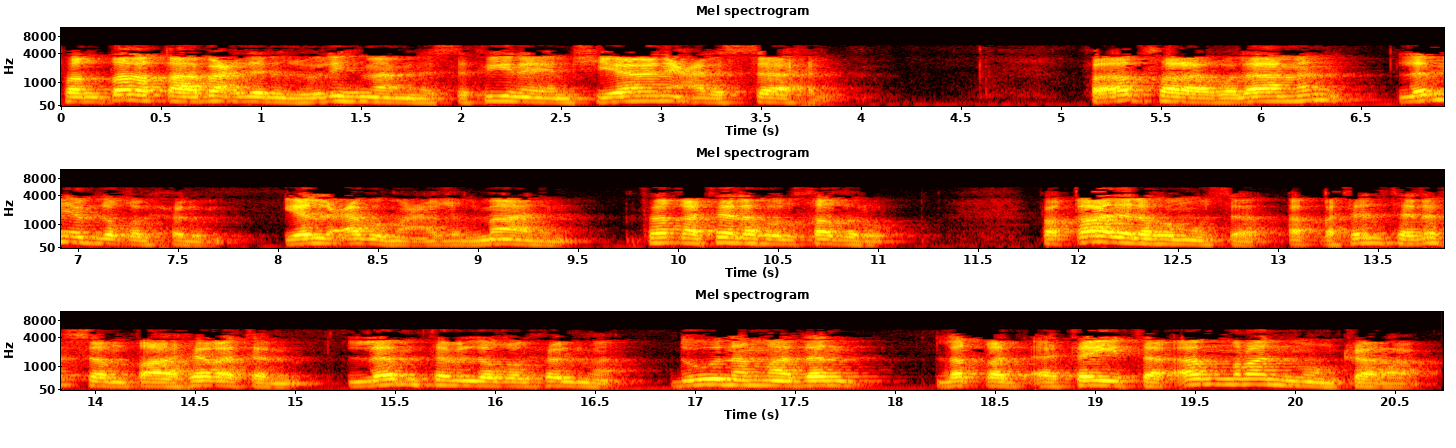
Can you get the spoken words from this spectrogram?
فانطلقا بعد نزولهما من السفينة يمشيان على الساحل. فأبصر غلاما لم يبلغ الحلم يلعب مع غلمان فقتله الخضر. فقال له موسى أقتلت نفسا طاهرة لم تبلغ الحلم دون ما ذنب لقد أتيت أمرا منكرا.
